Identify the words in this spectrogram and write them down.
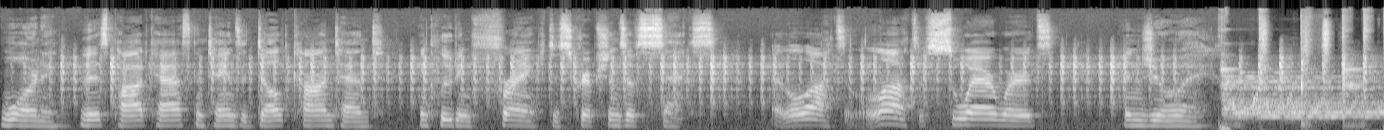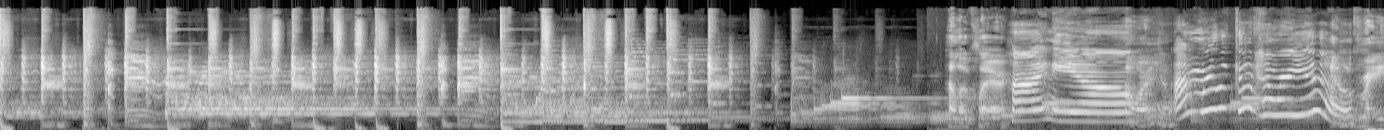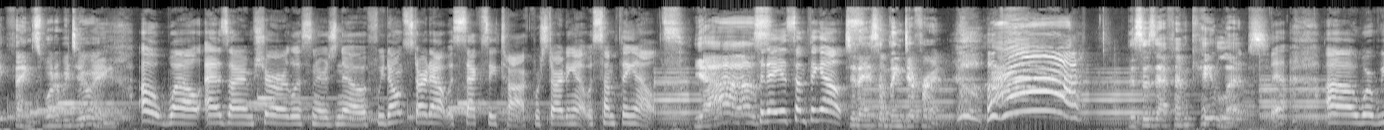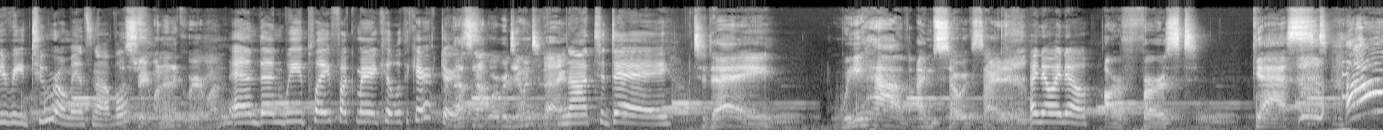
Warning this podcast contains adult content, including frank descriptions of sex and lots and lots of swear words. Enjoy. What are we doing? Oh, well, as I'm sure our listeners know, if we don't start out with sexy talk, we're starting out with something else. Yes! Today is something else. Today's something different. Ah! This is FMK Lit. Uh, where we read two romance novels. A straight one and a queer one. And then we play Fuck Mary Kill with the characters. That's not what we're doing today. Not today. Today, we have, I'm so excited, I know, I know. our first guest. Ah!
